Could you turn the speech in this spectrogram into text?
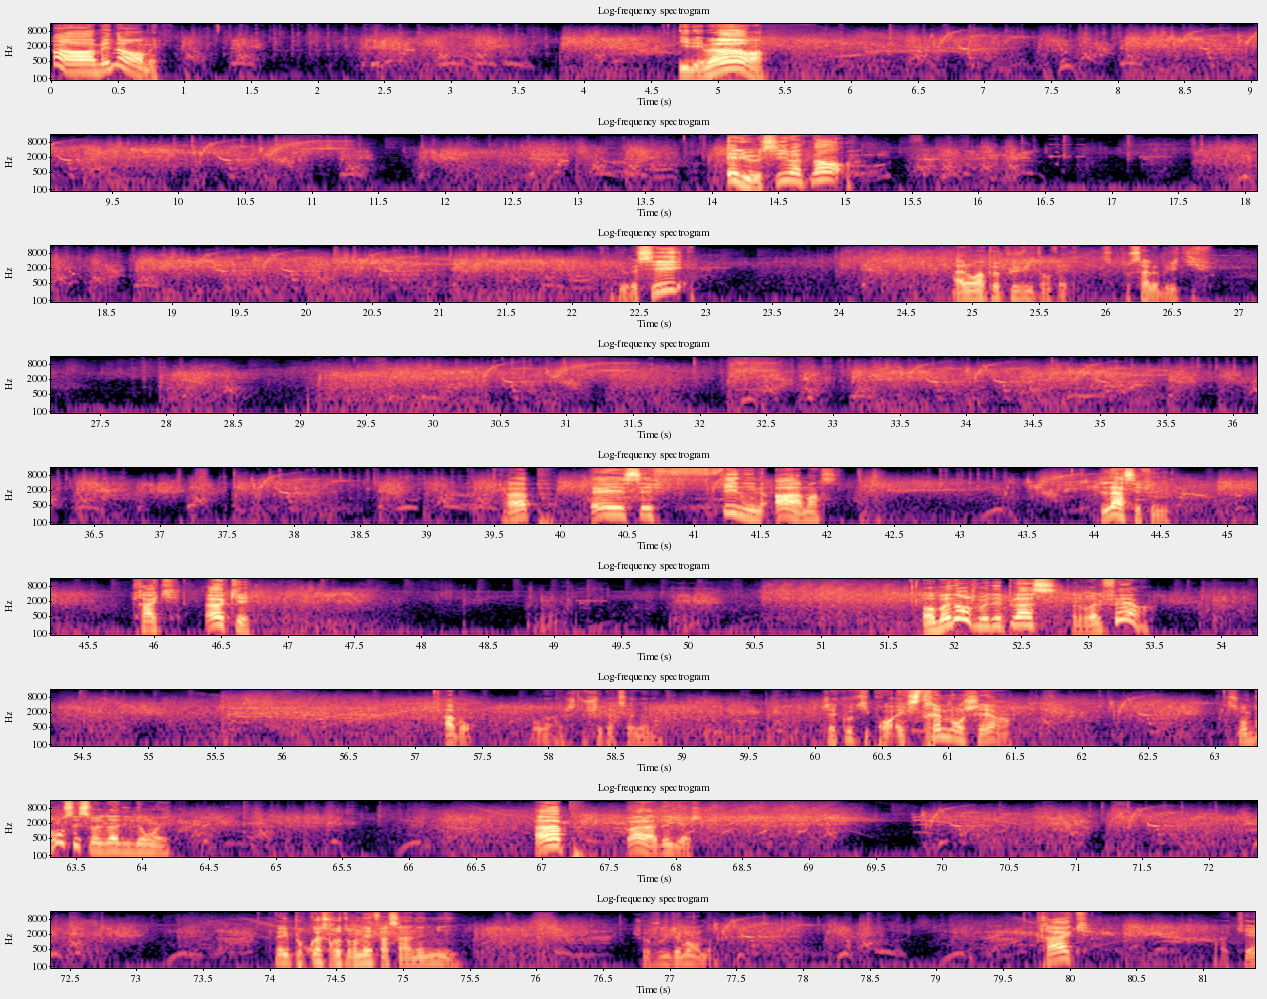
Ah mais non mais. Il est mort. Et lui aussi maintenant. Lui aussi. Allons un peu plus vite en fait, c'est tout ça l'objectif. Hop, et c'est fini. Ah mince. Là, c'est fini. Crac. Ok. Oh bah non, je me déplace. Ça devrait le faire. Ah bon. Bon bah, j'ai touché personne alors. Jaco qui prend extrêmement cher. Ils sont bons ces soldats, dis donc. Hop Voilà, dégage. Mais pourquoi se retourner face à un ennemi? Je vous le demande. Crac Ok.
